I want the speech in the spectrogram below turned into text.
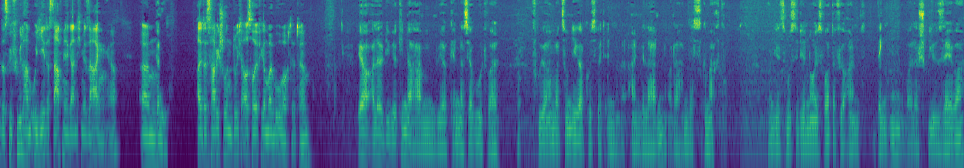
das Gefühl haben, oh je, das darf man ja gar nicht mehr sagen, ja. Ähm, genau. Also das habe ich schon durchaus häufiger mal beobachtet, ja. Ja, alle, die wir Kinder haben, wir kennen das ja gut, weil früher haben wir zum Negerkusswettrennen eingeladen oder haben das gemacht. Und jetzt musst du dir ein neues Wort dafür denken, weil das Spiel selber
